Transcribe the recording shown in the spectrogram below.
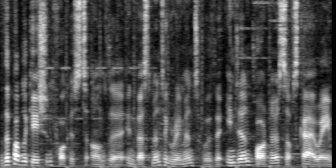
The publication focused on the investment agreement with the Indian partners of Skyway.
